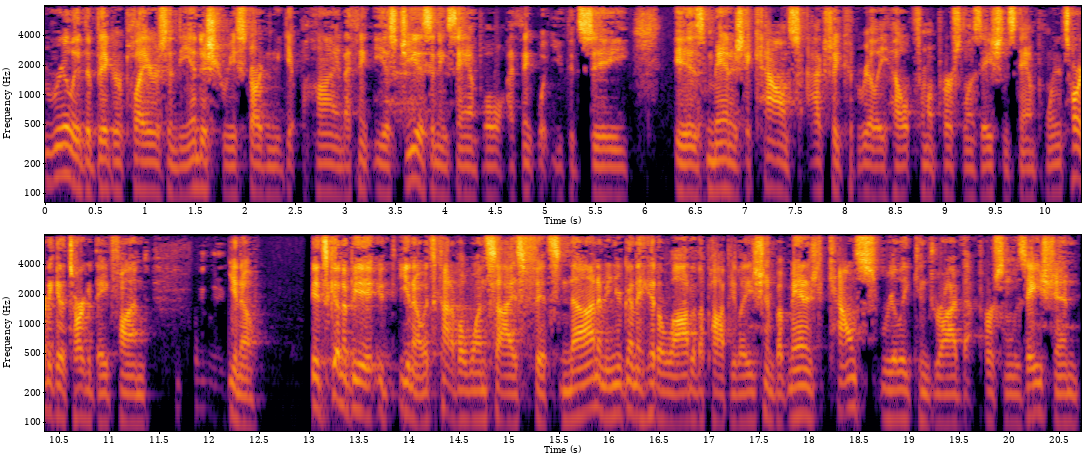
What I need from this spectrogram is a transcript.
really the bigger players in the industry starting to get behind. I think ESG is an example. I think what you could see is managed accounts actually could really help from a personalization standpoint. It's hard to get a target date fund, you know, it's going to be, you know, it's kind of a one size fits none. I mean, you're going to hit a lot of the population, but managed accounts really can drive that personalization.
